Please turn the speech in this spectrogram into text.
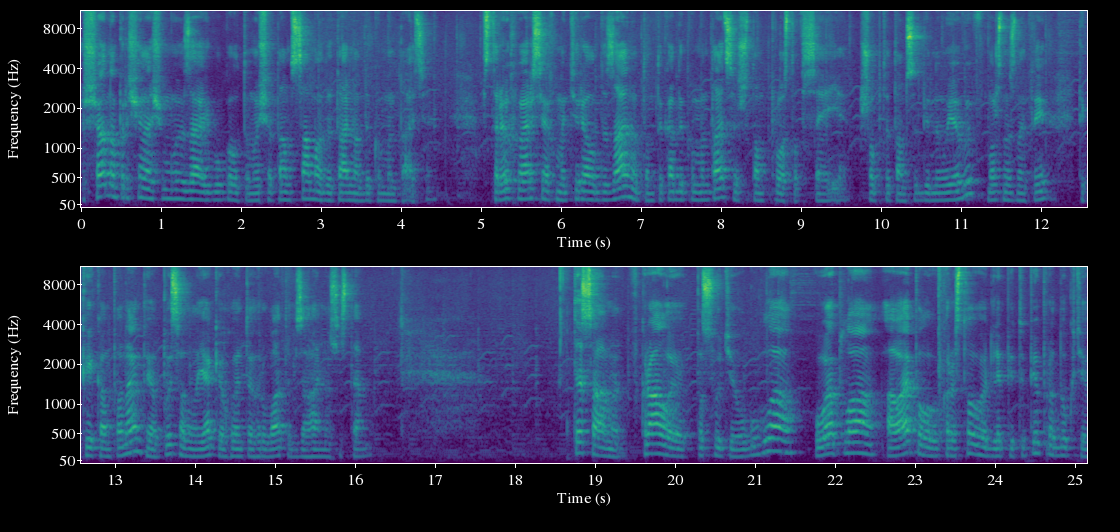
ще одна причина, чому юзають Google, тому що там сама детальна документація. В старих версіях матеріал дизайну там така документація, що там просто все є. Щоб ти там собі не уявив, можна знайти такий компонент і описано, як його інтегрувати в загальну систему. Те саме вкрали, по суті, у Google, у Apple, а Apple використовує для P2P продуктів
